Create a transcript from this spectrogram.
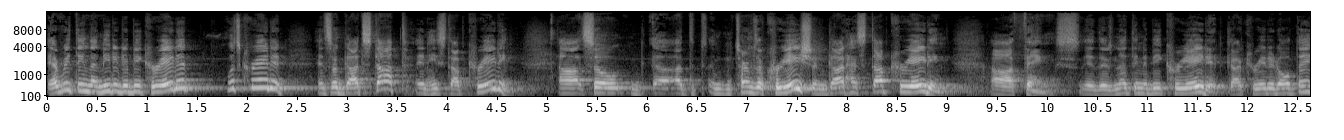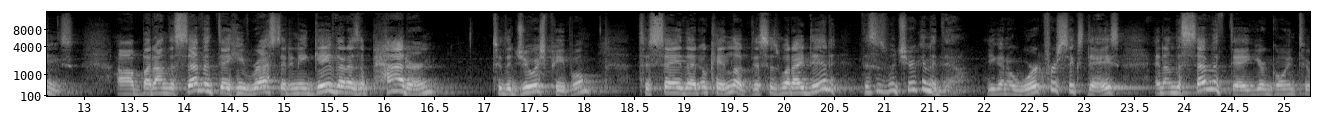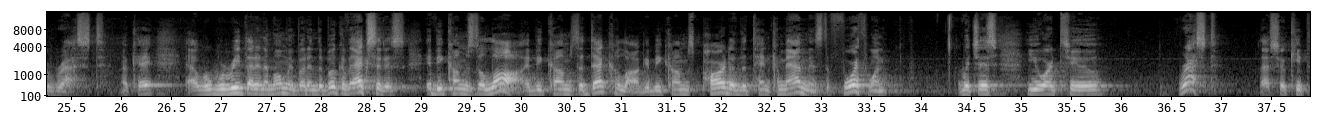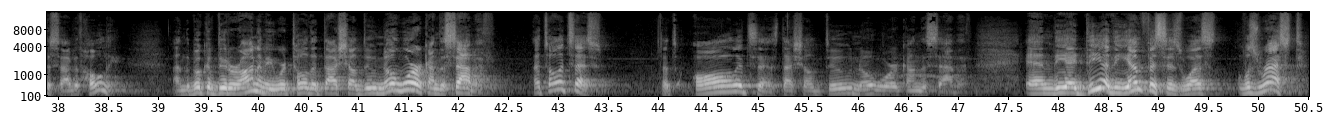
Everything that needed to be created was created. And so God stopped, and he stopped creating. Uh, so, uh, in terms of creation, God has stopped creating uh, things. There's nothing to be created. God created all things. Uh, but on the seventh day, he rested, and he gave that as a pattern to the Jewish people to say that, okay, look, this is what I did, this is what you're going to do. You're going to work for six days, and on the seventh day, you're going to rest. Okay? Uh, we'll, we'll, read that in a moment, but in the book of Exodus, it becomes the law, it becomes the Decalogue, it becomes part of the Ten Commandments, the fourth one, which is you are to rest. Thou shalt keep the Sabbath holy. In the book of Deuteronomy, we're told that thou shalt do no work on the Sabbath. That's all it says. That's all it says. Thou shalt do no work on the Sabbath. And the idea, the emphasis was, was rest.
